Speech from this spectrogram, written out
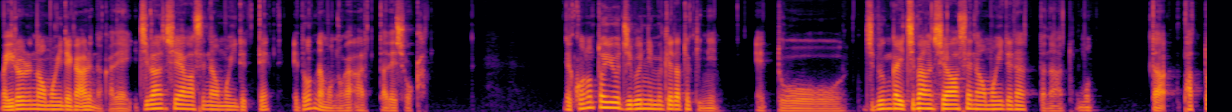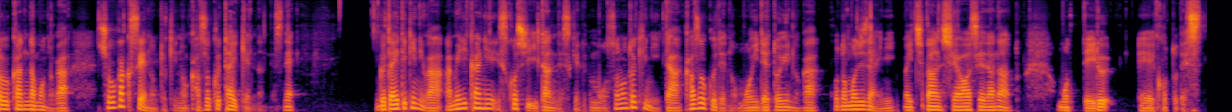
まあ、いろいろな思い出がある中で、一番幸せな思い出ってどんなものがあったでしょうかで、この問いを自分に向けたときに、えっと、自分が一番幸せな思い出だったなと思った、パッと浮かんだものが、小学生の時の家族体験なんですね。具体的にはアメリカに少しいたんですけれども、その時にいた家族での思い出というのが子供時代に一番幸せだなと思っていることです。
